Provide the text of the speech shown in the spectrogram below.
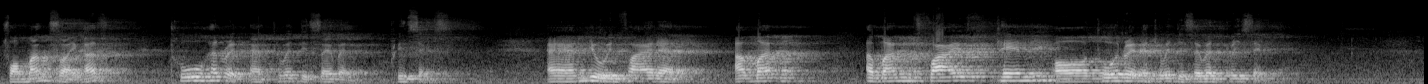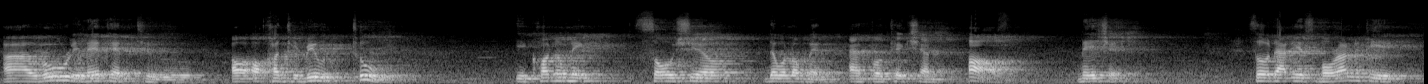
For monks like us, 227 precepts. And you will find that among, among 5, 10, or 227 precepts are rule related to or, or contribute to economic, social development and protection of nature. So that is morality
